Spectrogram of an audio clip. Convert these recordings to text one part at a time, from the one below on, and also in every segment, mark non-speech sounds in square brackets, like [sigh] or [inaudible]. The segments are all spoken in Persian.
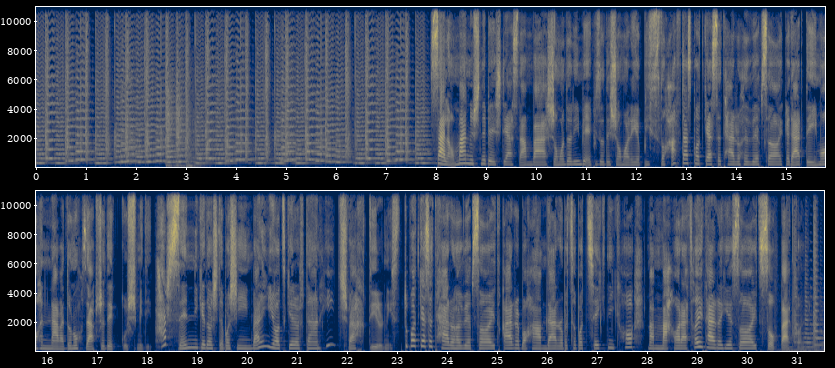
you. سلام من نوشین بهشتی هستم و شما دارین به اپیزود شماره 27 از پادکست طراح وبسایت که در دی ماه 99 ضبط شده گوش می‌دید. هر سنی که داشته باشین برای یاد گرفتن هیچ وقت دیر نیست. تو پادکست طراح وبسایت قرار با هم در رابطه با تکنیک ها و مهارت های طراحی سایت صحبت کنیم.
